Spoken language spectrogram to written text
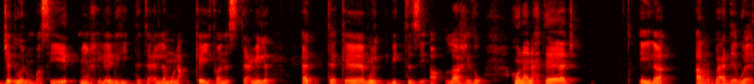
جدول بسيط من خلاله تتعلمون كيف نستعمل التكامل بالتجزئة. لاحظوا هنا نحتاج إلى أربع دوال.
